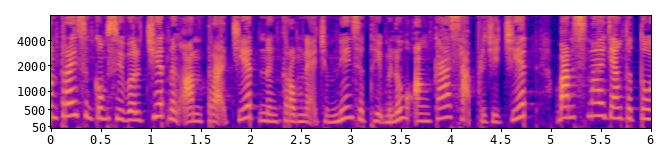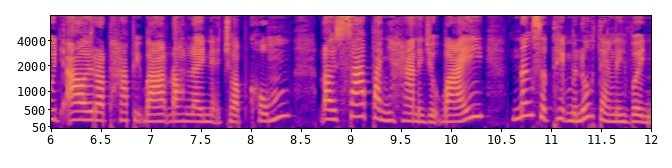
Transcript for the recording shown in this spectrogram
មន្ត្រីសង្គមស៊ីវិលជាតិនិងអន្តរជាតិនិងក្រុមអ្នកជំនាញសិទ្ធិមនុស្សអង្គការសហប្រជាជាតិបានស្នើយ៉ាងទទូចឲ្យរដ្ឋាភិបាលដោះលែងអ្នកជាប់ឃុំដោយសារបញ្ហានយោបាយនិងសិទ្ធិមនុស្សទាំងនេះវិញ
